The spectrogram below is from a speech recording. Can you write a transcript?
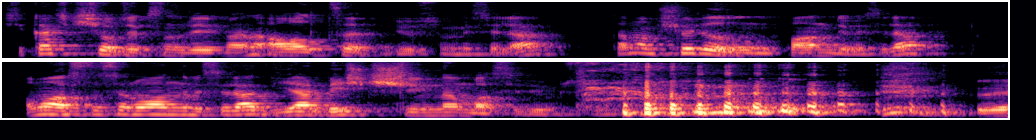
İşte kaç kişi olacaksınız beyefendi? 6 diyorsun mesela. Tamam şöyle alalım falan diyor mesela. Ama aslında sen o anda mesela diğer 5 kişiliğinden bahsediyormuşsun. Ve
